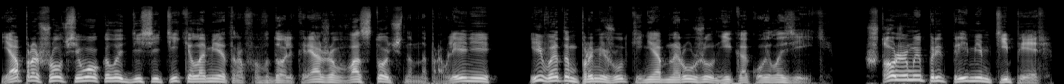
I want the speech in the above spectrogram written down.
я прошел всего около десяти километров вдоль кряжа в восточном направлении и в этом промежутке не обнаружил никакой лазейки. Что же мы предпримем теперь?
